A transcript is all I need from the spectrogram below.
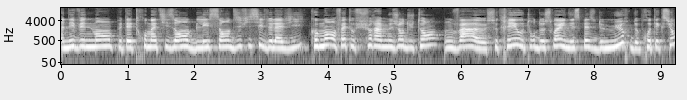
un événement peut-être traumatisant, blessant, difficile de la vie, comment en fait au fur et à mesure du temps, on va euh, se créer autour de soi une espèce de mur de protection.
